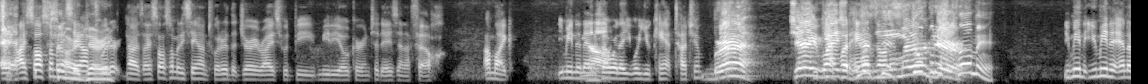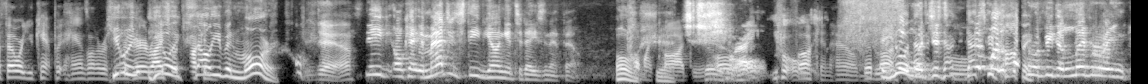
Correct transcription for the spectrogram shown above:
Hey, I saw somebody Sorry, say on Jerry. Twitter, guys. I saw somebody say on Twitter that Jerry Rice would be mediocre in today's NFL. I'm like, you mean an No. NFL where they where you can't touch him? Bruh. Jerry You can't Rice put was hands on the him. stupidest murder. comment. You mean you mean an NFL where you can't put hands on a He receiver? will, Jerry Rice he'll would excel fucking, even more. Yeah. Steve, okay, imagine Steve Young in today's NFL. Oh, Oh my shit. god, dude! Shit, Oh, right? Fucking hell! Good Hey, you luck. know what, that's- just, that- that's this good motherfucker topic. would be delivering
